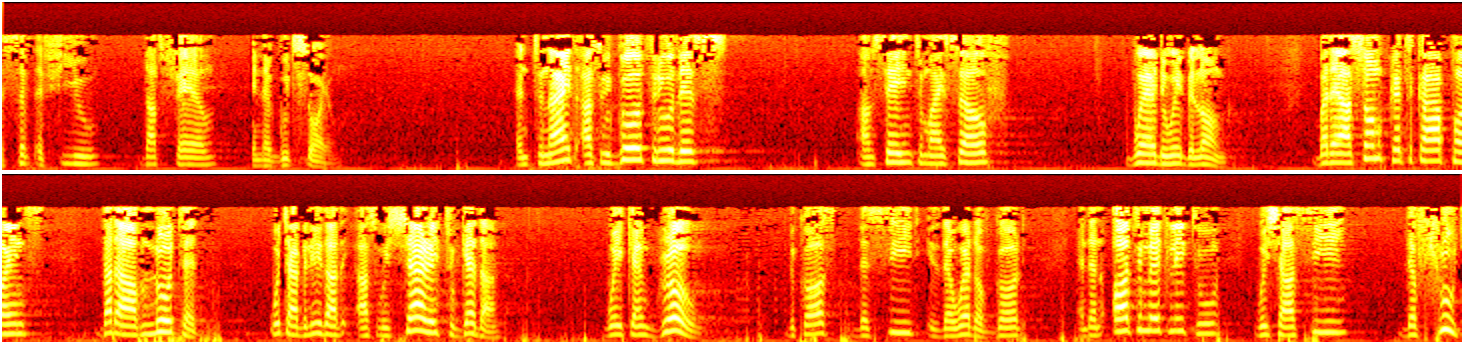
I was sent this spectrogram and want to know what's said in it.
except a few that fell in a good soil. And tonight, as we go through this, I'm saying to myself, where do we belong? But there are some critical points that I have noted, which I believe that as we share it together, we can grow because the seed is the word of God. And then ultimately, too, we shall see the fruit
